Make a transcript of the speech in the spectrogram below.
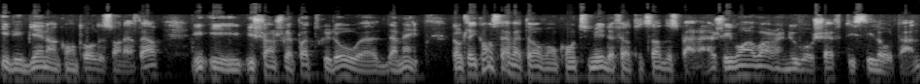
il est bien en contrôle de son affaire. Il, il, il changerait pas Trudeau demain. Donc les conservateurs vont continuer de faire toutes sortes de sparages. Ils vont avoir un nouveau chef d'ici l'automne.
